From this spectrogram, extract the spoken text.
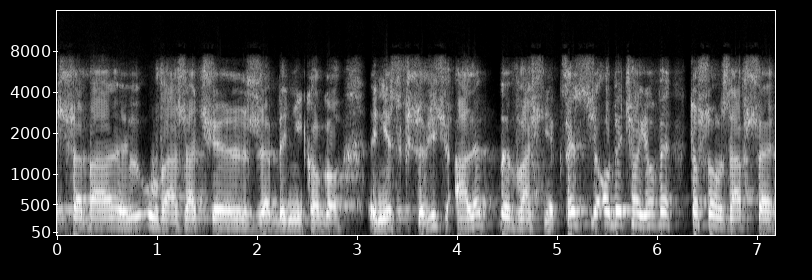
trzeba uważać, żeby nikogo nie skrzywdzić, ale właśnie kwestie obyczajowe to są zawsze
